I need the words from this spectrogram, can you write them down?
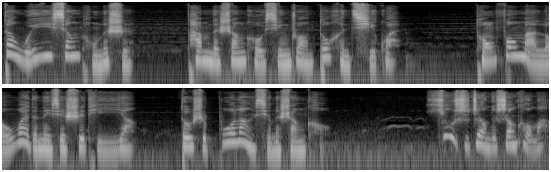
但唯一相同的是，他们的伤口形状都很奇怪，同丰满楼外的那些尸体一样。都是波浪形的伤口，又是这样的伤口吗？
